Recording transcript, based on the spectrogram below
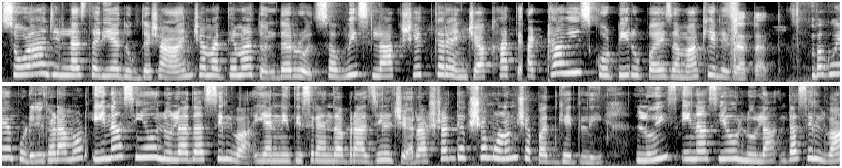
सोळा जिल्हास्तरीय दुग्धशाळांच्या माध्यमातून दररोज सव्वीस लाख शेतकऱ्यांच्या खात्यात अठ्ठावीस कोटी रुपये जमा केले जातात. बघूया पुढील घडामोड. इनासिओ लुलादा सिल्वा यांनी तिसऱ्यांदा ब्राझीलचे राष्ट्राध्यक्ष म्हणून शपथ घेतली. लुईस इनासिओ लुला दा सिल्वा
